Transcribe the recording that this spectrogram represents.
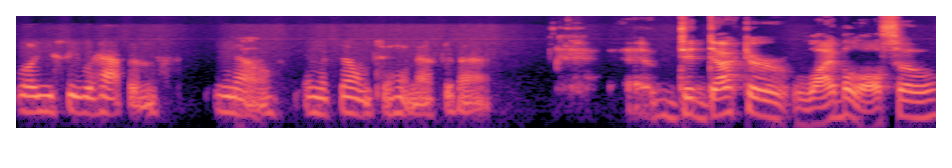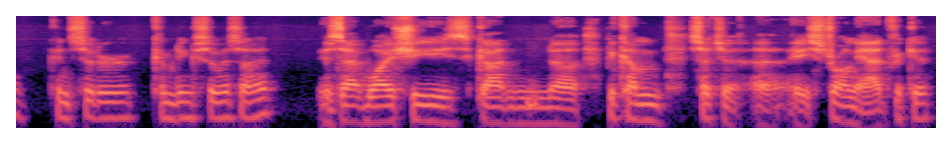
well, you see what happens you know, in the film to him after that. Uh, did Dr. Wible also consider committing suicide? Is that why she's gotten uh, become such a, a, a strong advocate?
